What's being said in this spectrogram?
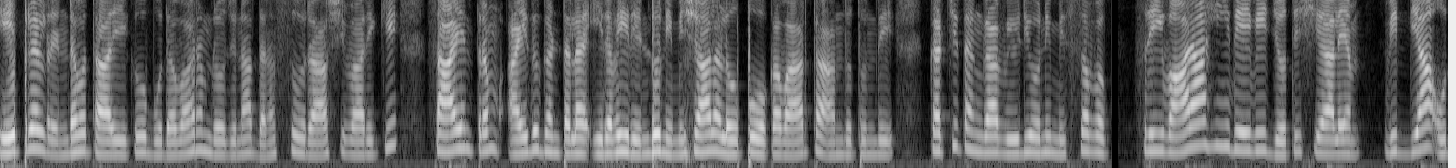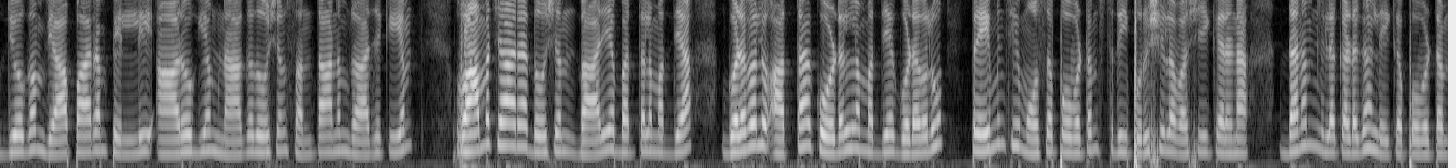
April రెండవ తారీఖు బుధవారం రోజున ధనస్సు రాశి వారికి సాయంత్రం ఐదు గంటల ఇరవై రెండు నిమిషాలలోపు ఒక వార్త అందుతుంది. ఖచ్చితంగా వీడియోని మిస్ అవ్వ శ్రీ వారాహీదేవి జ్యోతిష్యాలయం విద్య ఉద్యోగం వ్యాపారం పెళ్ళి ఆరోగ్యం నాగదోషం సంతానం రాజకీయం వామచార దోషం భార్యాభర్తల మధ్య గొడవలు అత్త కోడళ్ళ మధ్య గొడవలు ప్రేమించి మోసపోవటం స్త్రీ పురుషుల వశీకరణ ధనం నిలకడగా లేకపోవటం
